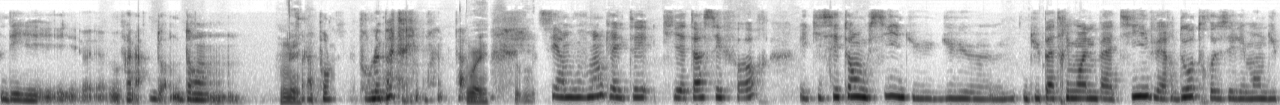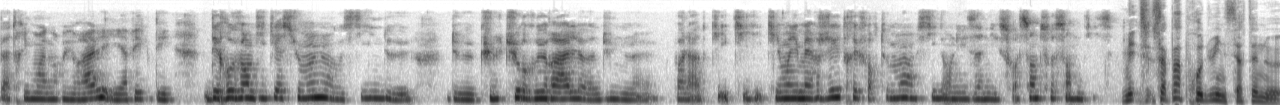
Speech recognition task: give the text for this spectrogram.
des euh, voilà dans, pour, pour, le patrimoine. C'est un mouvement qui a été qui est assez fort et qui s'étend aussi du, du, euh, du, patrimoine bâti vers d'autres éléments du patrimoine rural et avec des, des revendications aussi de, de culture rurale d'une voilà qui, qui, qui, ont émergé très fortement aussi dans les années 60-70. Mais ça n'a pas produit une certaine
